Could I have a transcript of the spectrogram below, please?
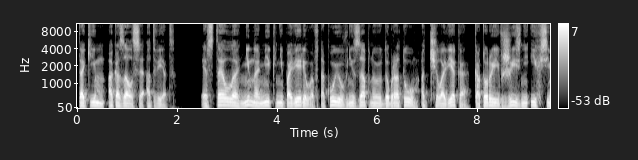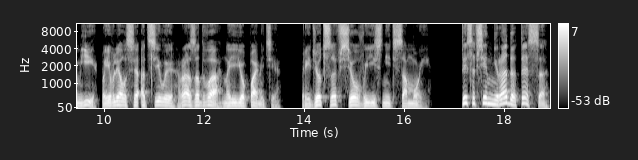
Таким оказался ответ. Эстелла ни на миг не поверила в такую внезапную доброту от человека, который в жизни их семьи появлялся от силы раза два на ее памяти. Придется все выяснить самой. «Ты совсем не рада, Тесса?»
